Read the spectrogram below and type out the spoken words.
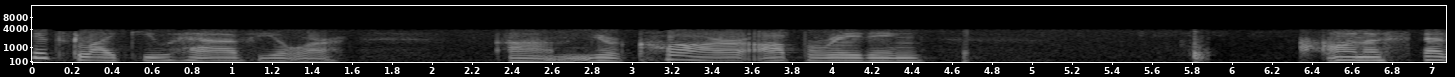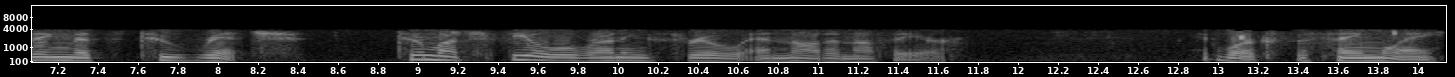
It's like you have your um, your car operating on a setting that's too rich, too much fuel running through and not enough air. Works the same way.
